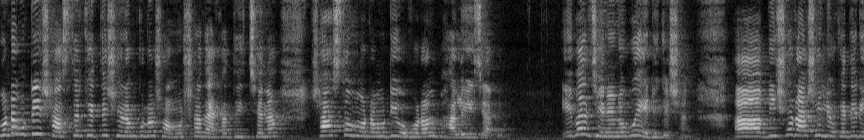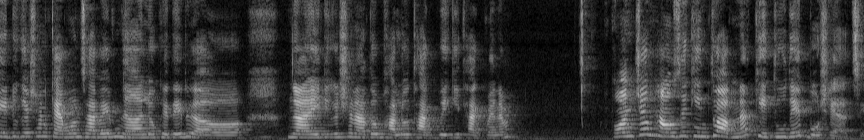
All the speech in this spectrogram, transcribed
মোটামুটি স্বাস্থ্যের ক্ষেত্রে সেরকম কোনো সমস্যা দেখা দিচ্ছে না। স্বাস্থ্য মোটামুটি ওভারঅল ভালোই যাবে। এবার জেনে নেব এডুকেশন বিশ্ব রাশির লোকেদের এডুকেশন কেমন যাবে? লোকেদের এডুকেশন আদৌ ভালো থাকবে কি থাকবে না? পঞ্চম হাউসে কিন্তু আপনার কেতুদেব বসে আছে।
